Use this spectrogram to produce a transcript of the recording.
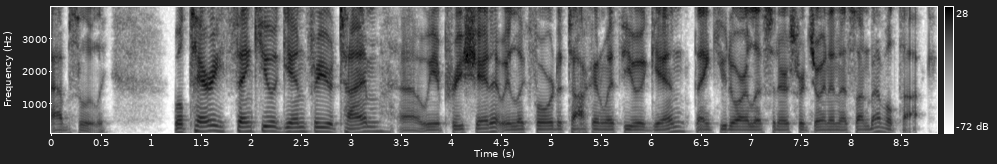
Absolutely well, Terry, thank you again for your time. Uh, we appreciate it. We look forward to talking with you again. Thank you to our listeners for joining us on Bevel Talk.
